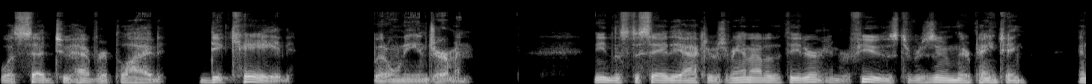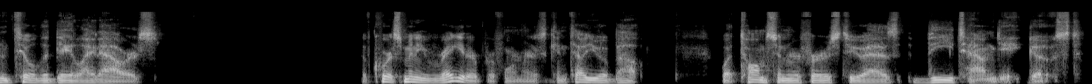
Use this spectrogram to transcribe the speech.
was said to have replied, decayed, but only in German. Needless to say, the actors ran out of the theater and refused to resume their painting until the daylight hours. Of course, many regular performers can tell you about what Thompson refers to as the Towngate ghost.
